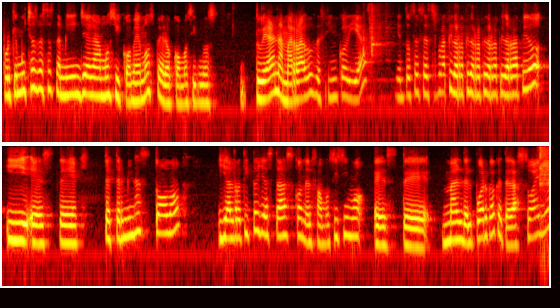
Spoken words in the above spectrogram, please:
porque muchas veces también llegamos y comemos, pero como si nos tuvieran amarrados de cinco días y entonces es rápido, rápido, rápido, rápido, rápido y este te terminas todo y al ratito ya estás con el famosísimo este mal del puerco que te da sueño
